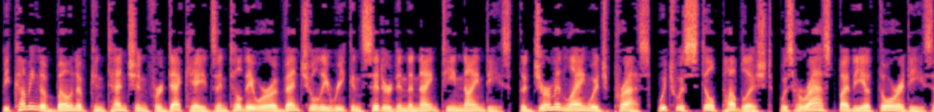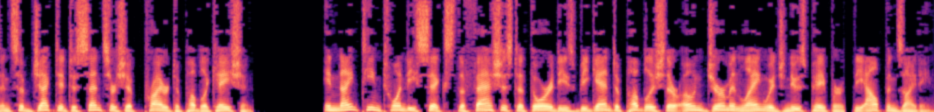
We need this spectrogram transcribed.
becoming a bone of contention for decades until they were eventually reconsidered in the 1990s. The German language press, which was still published, was harassed by the authorities and subjected to censorship prior to publication. In 1926 the fascist authorities began to publish their own German-language newspaper, the Alpenzeitung.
